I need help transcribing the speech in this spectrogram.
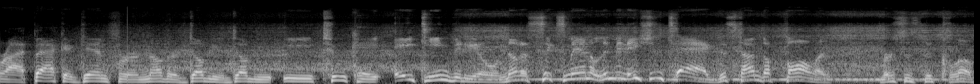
right, back again for another WWE 2K18 video. Another six-man elimination tag. This time the Fallen versus the Club,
